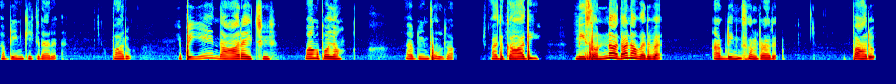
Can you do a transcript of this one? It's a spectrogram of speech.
அப்படின்னு கேட்குறாரு பாரு இப்போ ஏன் இந்த ஆராய்ச்சி? வாங்க போகலாம் அப்படின்னு சொல்கிறா அதுக்கு ஆதி நீ சொன்னாதான் நான் வருவேன். அப்படின்னு சொல்கிறாரு பாரு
